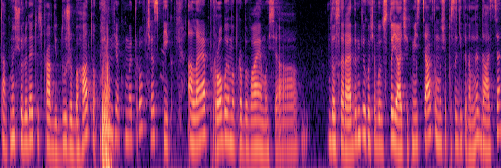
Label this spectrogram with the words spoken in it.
Так, ну що, людей тут справді дуже багато, як в метро в час пік, але пробуємо, пробиваємося до серединки, хоча б в стоячих місцях, тому що посидіти нам не вдасться,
